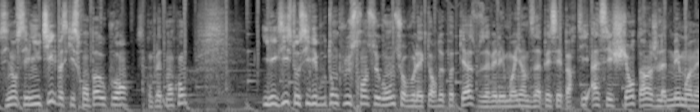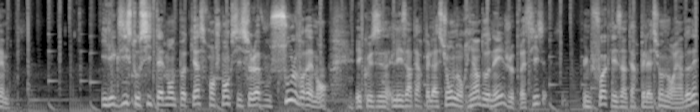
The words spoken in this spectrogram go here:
Sinon c'est inutile parce qu'ils seront pas au courant, c'est complètement con. Il existe aussi des boutons plus 30 secondes sur vos lecteurs de podcasts, vous avez les moyens de zapper ces parties assez chiantes, hein, je l'admets moi-même. Il existe aussi tellement de podcasts, franchement, que si cela vous saoule vraiment, et que les interpellations n'ont rien donné, je précise, une fois que les interpellations n'ont rien donné,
